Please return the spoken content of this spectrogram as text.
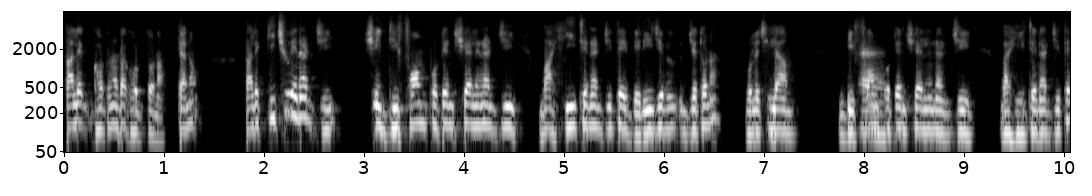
তাহলে ঘটনাটা ঘটতো না। কেন? তাহলে কিছু এনার্জি সেই ডিফর্ম পোটেনশিয়াল এনার্জি বা হিট এনার্জিতে বেরিয়ে যেত না। বলেছিলাম ডিফর্ম। পোটেনশিয়াল এনার্জি বা হিট এনার্জিতে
